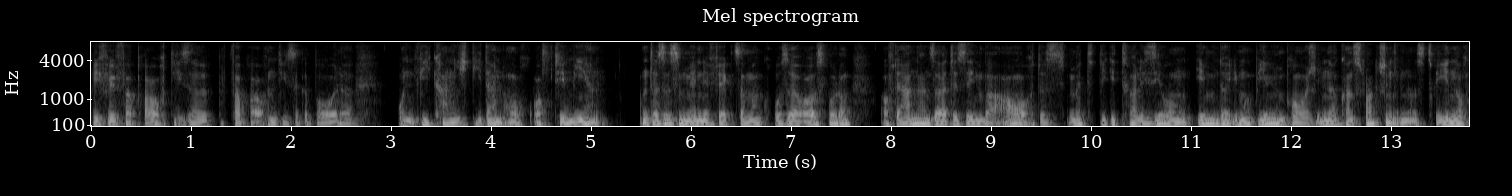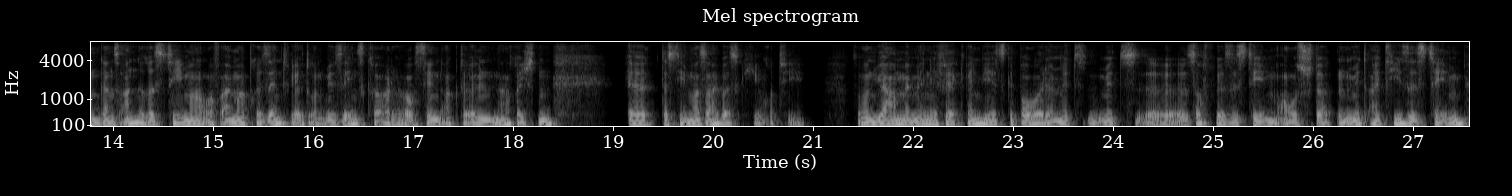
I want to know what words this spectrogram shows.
wie viel verbraucht diese, verbrauchen diese Gebäude und wie kann ich die dann auch optimieren. Und das ist im Endeffekt sagen wir, eine große Herausforderung. Auf der anderen Seite sehen wir auch, dass mit Digitalisierung in der Immobilienbranche, in der Construction-Industrie noch ein ganz anderes Thema auf einmal präsent wird. Und wir sehen es gerade aus den aktuellen Nachrichten, äh, das Thema Cybersecurity. So, und wir haben im Endeffekt, wenn wir jetzt Gebäude mit, mit äh, Softwaresystemen ausstatten, mit IT-Systemen,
